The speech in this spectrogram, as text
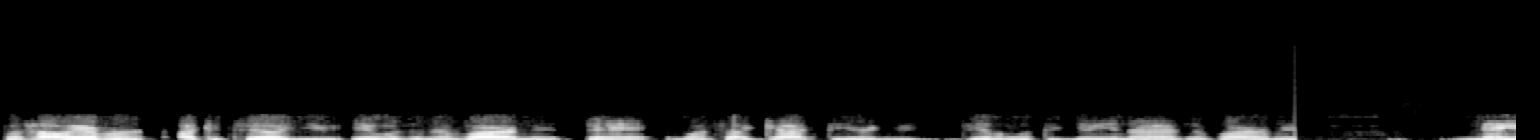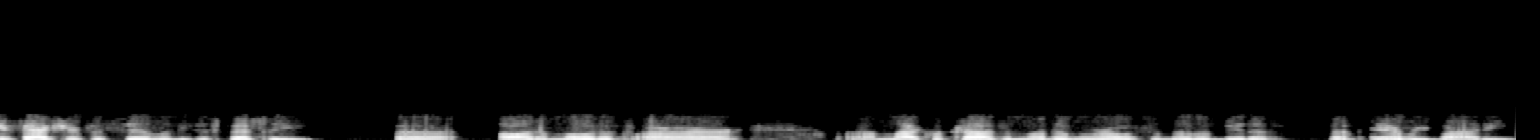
But however, I could tell you it was an environment that once I got there and you're dealing with the unionized environment, manufacturing facilities, especially uh, automotive, are a microcosm of the world. It's a little bit of, of everybody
